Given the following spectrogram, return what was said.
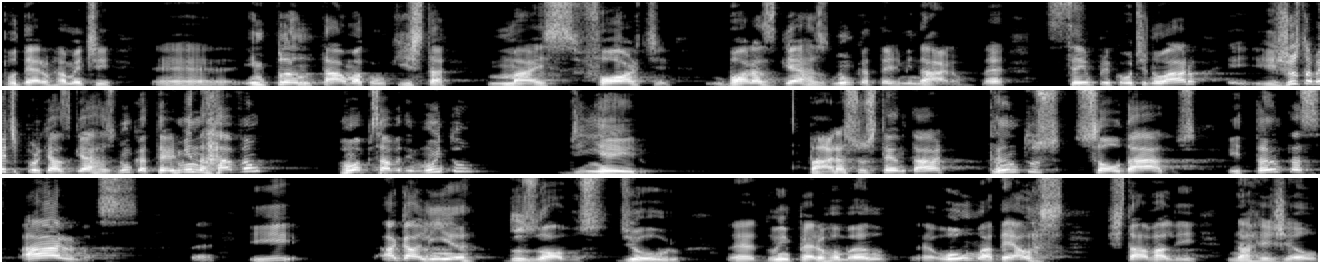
puderam realmente é, implantar uma conquista mais forte, embora as guerras nunca terminaram, né? sempre continuaram, e justamente porque as guerras nunca terminavam, Roma precisava de muito dinheiro para sustentar tantos soldados e tantas armas. Né? E a galinha dos ovos de ouro né, do Império Romano, ou uma delas, estava ali na região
